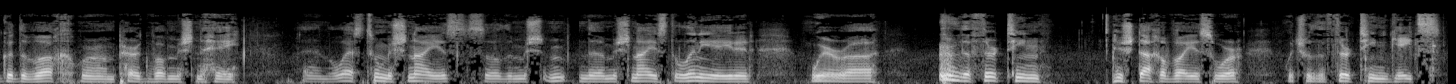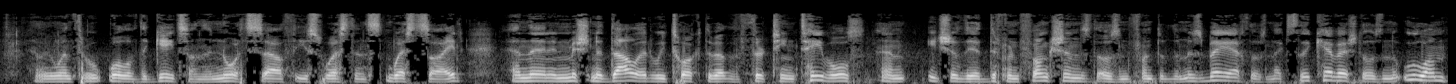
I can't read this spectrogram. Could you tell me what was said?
Good Davach. We're on Perak Vav Mishnah. And the last two Mishnayos, so the Mish, the Mishnayos delineated where uh, the 13 Hishtachavayas were, which were the 13 gates. And we went through all of the gates on the north, south, east, west, and west side. And then in Mishnah Dalid, we talked about the 13 tables and each of their different functions, those in front of the Mizbeach, those next to the Kevesh, those in the Ulam,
